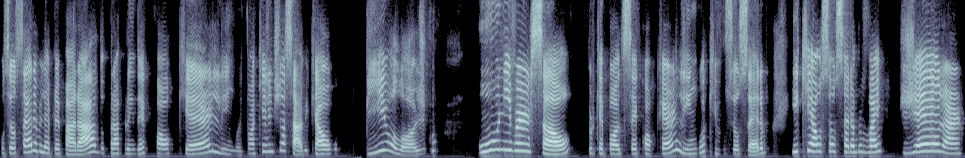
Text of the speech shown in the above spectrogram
O seu cérebro é preparado para aprender qualquer língua. Então, aqui a gente já sabe que é algo biológico, universal, porque pode ser qualquer língua que o seu cérebro, e que é o seu cérebro vai gerar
